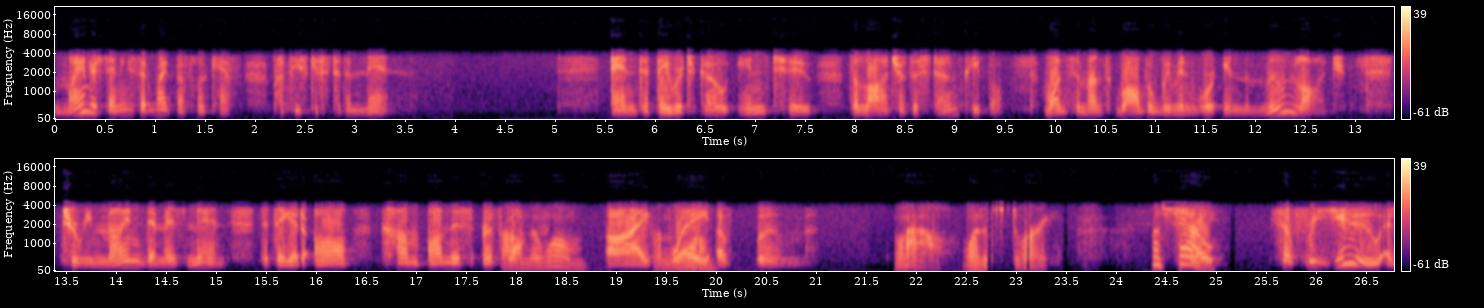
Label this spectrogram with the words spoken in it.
my understanding is that White Buffalo Calf brought these gifts to the men. And that they were to go into the lodge of the stone people once a month while the women were in the moon lodge to remind them as men that they had all come on this earth walk From the womb. by from way womb. of womb. Wow. What a story. Story. So, so for you as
